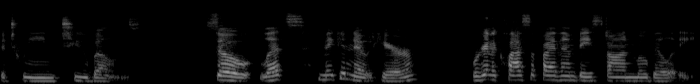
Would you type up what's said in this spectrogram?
between two bones? So let's make a note here. We're going to classify them based on mobility.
